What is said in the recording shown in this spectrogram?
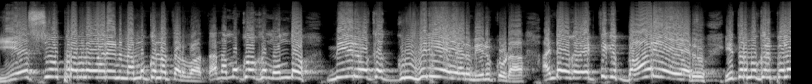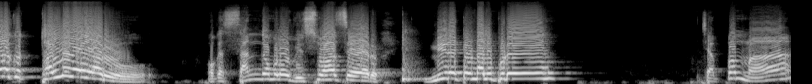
యేసు ప్రభుల వారిని నమ్ముకున్న తర్వాత నమ్ముకోక ముందు మీరు ఒక గృహిణి అయ్యారు మీరు కూడా. అంటే ఒక వ్యక్తికి భార్య అయ్యారు. ఇద్దరు ముగ్గురు పిల్లలకు తల్లులయ్యారు ఒక సంఘములో విశ్వాస అయ్యారు. మీరెట్టు ఉండాలి ఇప్పుడు? చెప్పమ్మా.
